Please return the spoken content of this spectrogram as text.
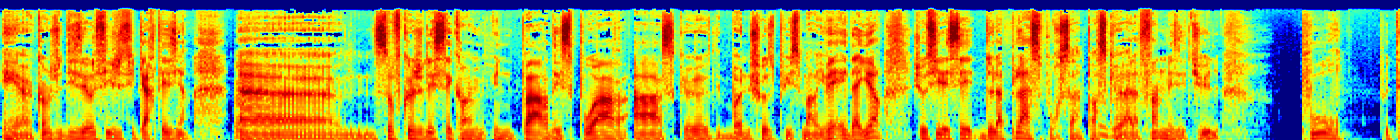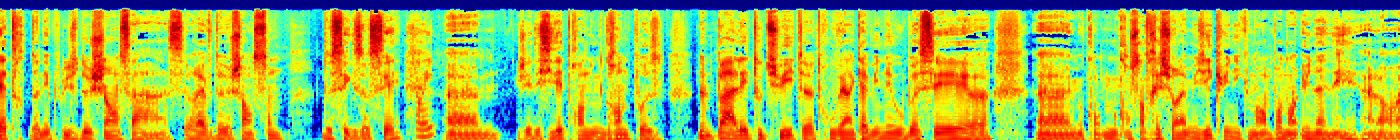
Et euh, comme je disais aussi, je suis cartésien. Ouais. Euh, sauf que je laissais quand même une part d'espoir à ce que des bonnes choses puissent m'arriver. Et d'ailleurs, j'ai aussi laissé de la place pour ça, parce que Mhm. à la fin de mes études, pour peut-être donner plus de chance à ce rêve de chanson de s'exaucer, Oui. euh, j'ai décidé de prendre une grande pause, de ne pas aller tout de suite trouver un cabinet où bosser, me, con- me concentrer sur la musique uniquement pendant une année. Alors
